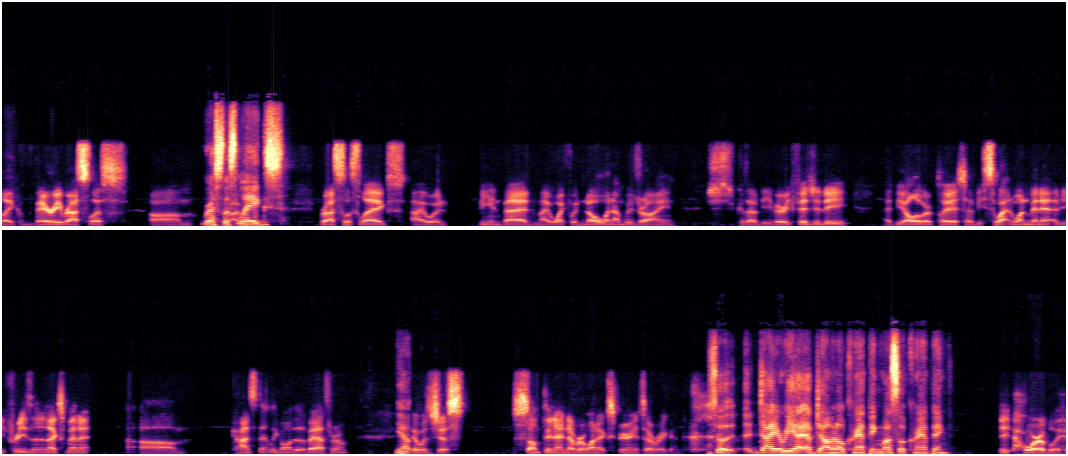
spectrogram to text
Like very restless. Um, restless you know, legs. Restless legs. I would be in bed. My wife would know when I'm withdrawing because I would be very fidgety I'd be all over the place. I'd be sweating one minute, I'd be freezing the next minute, um, constantly going to the bathroom. Yeah, it was just something I never want to experience ever again. so diarrhea, abdominal cramping, muscle cramping. It, horribly.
